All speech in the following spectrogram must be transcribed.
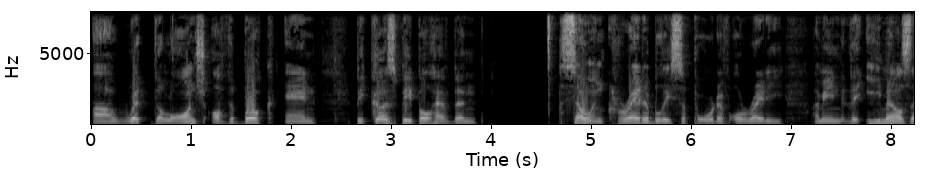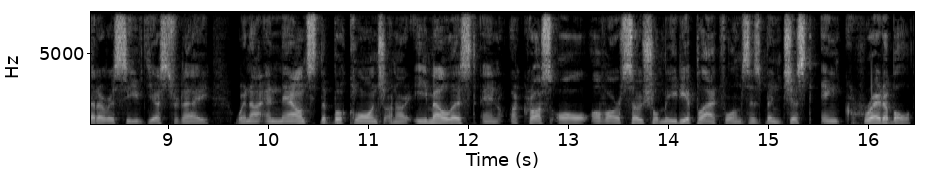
uh, with the launch of the book. And because people have been so incredibly supportive already. I mean, the emails that I received yesterday when I announced the book launch on our email list and across all of our social media platforms has been just incredible.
